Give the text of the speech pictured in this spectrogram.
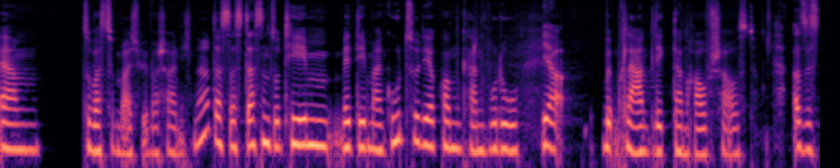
Ähm, sowas zum Beispiel wahrscheinlich, ne? Dass das, das sind so Themen, mit denen man gut zu dir kommen kann, wo du ja. mit einem klaren Blick dann raufschaust. Also es,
